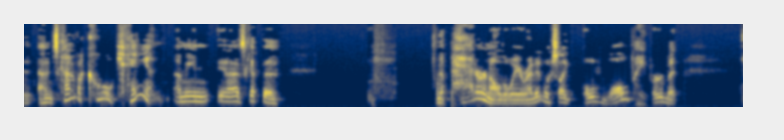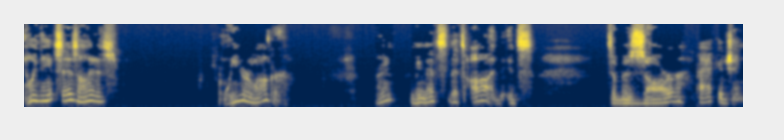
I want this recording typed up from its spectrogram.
It, it's kind of a cool can. I mean, you know, it's got the the pattern all the way around it looks like old wallpaper, but the only thing it says on it is Wiener Lager. Right? I mean that's that's odd. It's it's a bizarre packaging.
